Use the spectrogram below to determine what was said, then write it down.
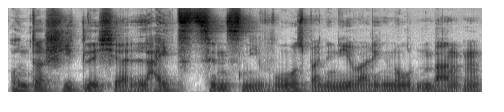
unterschiedliche Leitzinsniveaus bei den jeweiligen Notenbanken.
